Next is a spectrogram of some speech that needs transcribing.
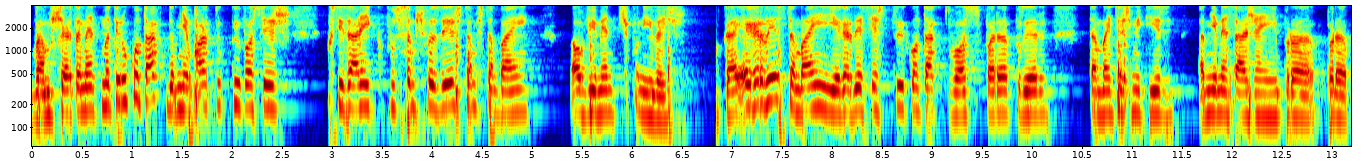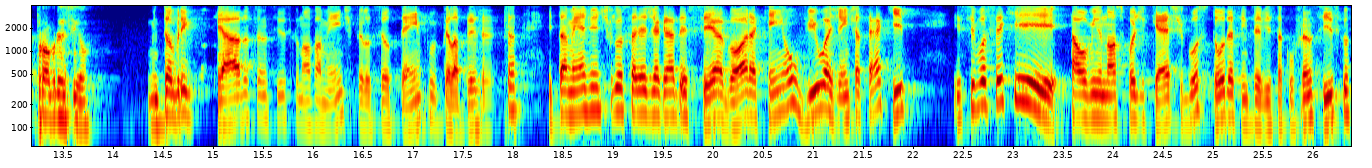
vamos certamente manter o contacto. Da minha parte, o que vocês precisarem e que possamos fazer, estamos também, obviamente, disponíveis. Okay? Agradeço também e agradeço este contacto vosso para poder também transmitir a minha mensagem para, para, para o Brasil. Muito obrigado, Francisco, novamente, pelo seu tempo, pela presença. E também a gente gostaria de agradecer agora quem ouviu a gente até aqui. E se você que está ouvindo nosso podcast gostou dessa entrevista com o Francisco,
